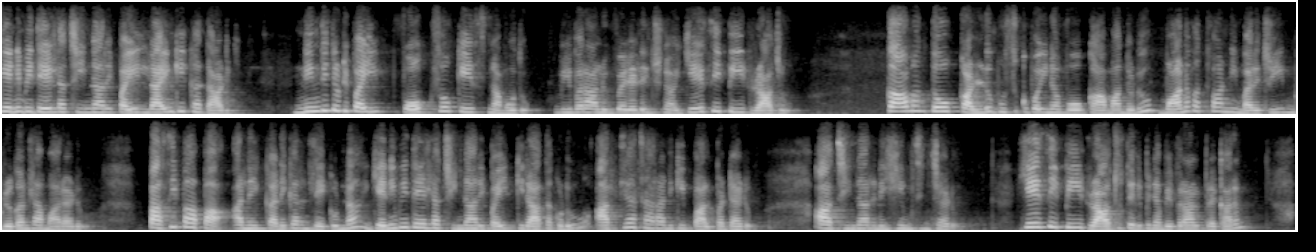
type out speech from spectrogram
ఎనిమిదేళ్ళ చిన్నారిపై లైంగిక దాడి. నిందితుడిపై POCSO case నమోదు. వివరాలు వెల్లడించిన ఏసీపీ రాజు. కామంతో కళ్ళు మూసుకుపోయిన ఓ కామాంధుడు మానవత్వాన్ని మరిచి మృగంలా మారాడు. పసిపాప అనే కనికరం లేకుండా ఎనిమిదేళ్ళ చిన్నారిపై కిరాతకుడు అత్యాచారానికి పాల్పడ్డాడు. ఆ చిన్నారిని హింసించాడు. ఏసీపీ రాజు తెలిపిన వివరాల ప్రకారం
